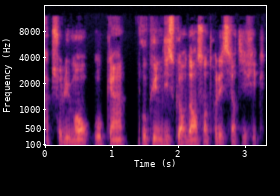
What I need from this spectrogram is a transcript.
absolument aucun aucune discordance entre les scientifiques.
